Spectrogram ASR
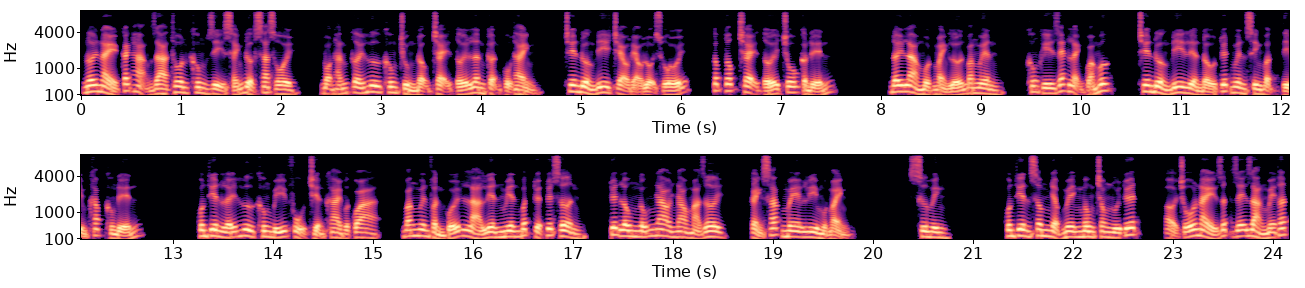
Nơi này cách hạng gia thôn không gì sánh được xa xôi, bọn hắn cơi hư không trùng động chạy tới lân cận cổ thành, trên đường đi trèo đèo lội suối, cấp tốc chạy tới chỗ cần đến. Đây là một mảnh lớn băng nguyên, không khí rét lạnh quá mức, trên đường đi liền đầu tuyết nguyên sinh vật tìm khắp không đến. Quân thiên lấy hư không bí phủ triển khai vượt qua, băng nguyên phần cuối là liên miên bất tuyệt tuyết sơn, tuyết lông ngỗng nhao nhao mà rơi, cảnh sắc mê ly một mảnh. Sư minh, quân thiên xâm nhập mênh mông trong núi tuyết, ở chỗ này rất dễ dàng mê thất,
